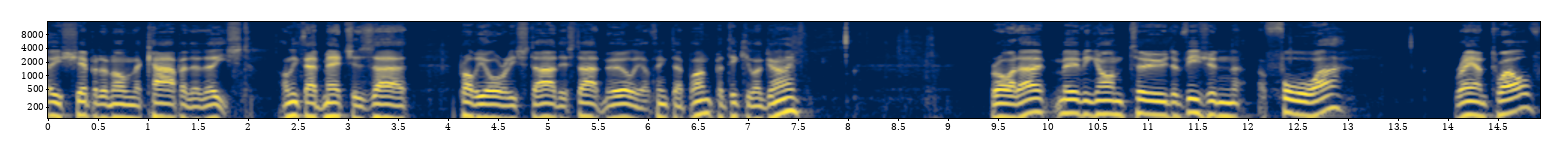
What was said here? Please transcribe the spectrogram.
East Shepparton on the carpet at East. I think that match is uh, probably already started. They're starting early, I think, that one particular game. Righto, moving on to Division 4, round 12.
